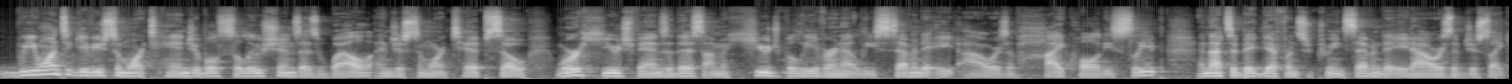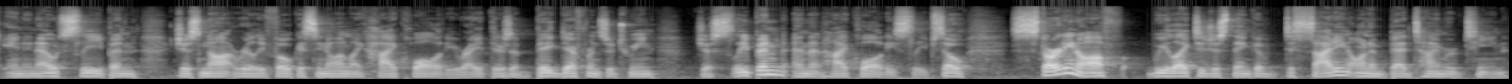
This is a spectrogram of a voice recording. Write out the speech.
we want to give you some more tangible solutions as well and just some more tips. So, we're huge fans of this. I'm a huge believer in at least seven to eight hours of high quality sleep. And that's a big difference between seven to eight hours of just like in and out sleep and just not really focusing on like high quality, right? There's a big difference between just sleeping and then high quality sleep. So, starting off, we like to just think of deciding on a bedtime routine.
